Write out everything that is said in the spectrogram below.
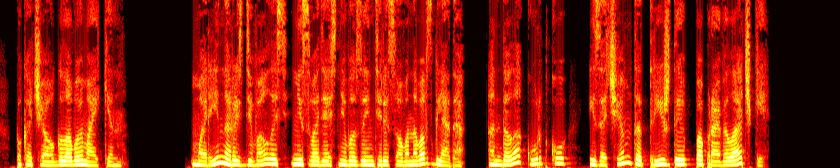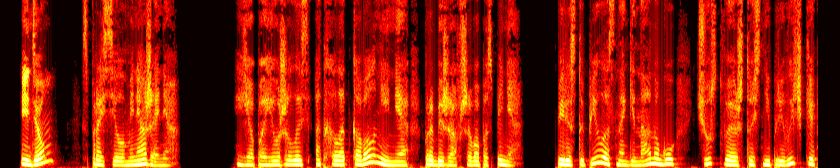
— покачал головой Майкин. Марина раздевалась, не сводя с него заинтересованного взгляда, отдала куртку и зачем-то трижды поправила очки. Идем? спросил меня Женя. Я поежилась от холодка волнения, пробежавшего по спине. Переступила с ноги на ногу, чувствуя, что с непривычки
